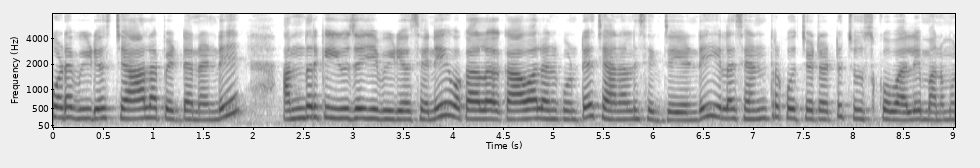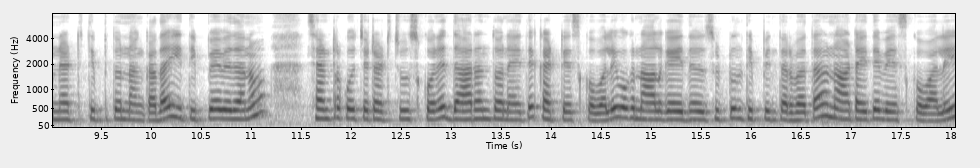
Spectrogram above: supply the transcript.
కూడా వీడియోస్ చాలా పెట్టానండి. అందరికీ యూజ్ అయ్యే వీడియోస్ అని. ఒకవేళ కావాలనుకుంటే ఛానల్ని చెక్ చేయండి. ఇలా సెంటర్కి వచ్చేటట్టు చూసుకోవాలి. మనము నెట్ తిప్పుతున్నాం కదా ఈ తిప్పే విధానం సెంటర్కి వచ్చేటట్టు చూసుకొని దారంతోనైతే కట్టేసుకోవాలి. ఒక నాలుగైదు చుట్టూలు తిప్పిన తర్వాత నాటైతే వేసుకోవాలి.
